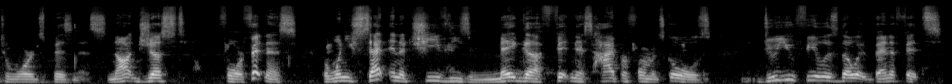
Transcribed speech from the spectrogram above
towards business? Not just for fitness, but when you set and achieve these mega fitness high performance goals, do you feel as though it benefits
